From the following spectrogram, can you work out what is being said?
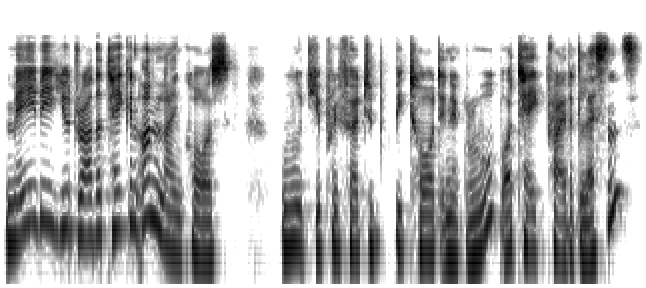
Maybe you'd rather take an online course. Would you prefer to be taught in a group or take private lessons?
